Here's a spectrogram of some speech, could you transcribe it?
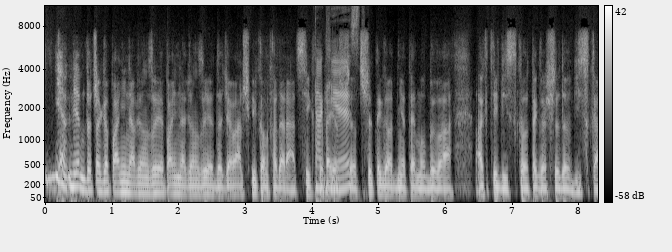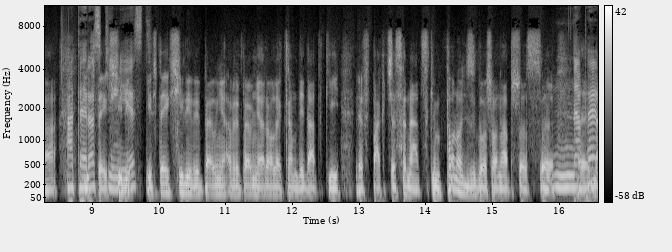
Wiem, wiem, do czego pani nawiązuje. Pani nawiązuje do działaczki Konfederacji, Tak która jeszcze jest. trzy tygodnie temu była aktywistką tego środowiska. A teraz I w tej kim chwili, jest? I w tej chwili wypełnia, wypełnia rolę kandydatki w pakcie senackim, ponoć zgłoszona przez e, Na e, pewno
